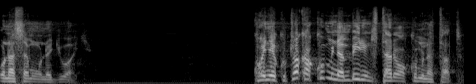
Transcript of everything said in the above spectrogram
Unasema unajuaje kwenye kutoka kumi na mbili mstari wa kumi na tatu.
